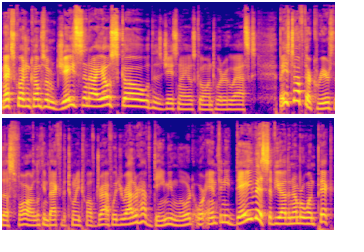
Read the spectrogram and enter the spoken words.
Next question comes from Jason Iosco. This is Jason Iosco on Twitter who asks, based off their careers thus far, looking back at the 2012 draft, would you rather have Damian Lillard or Anthony Davis if you had the number one pick,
